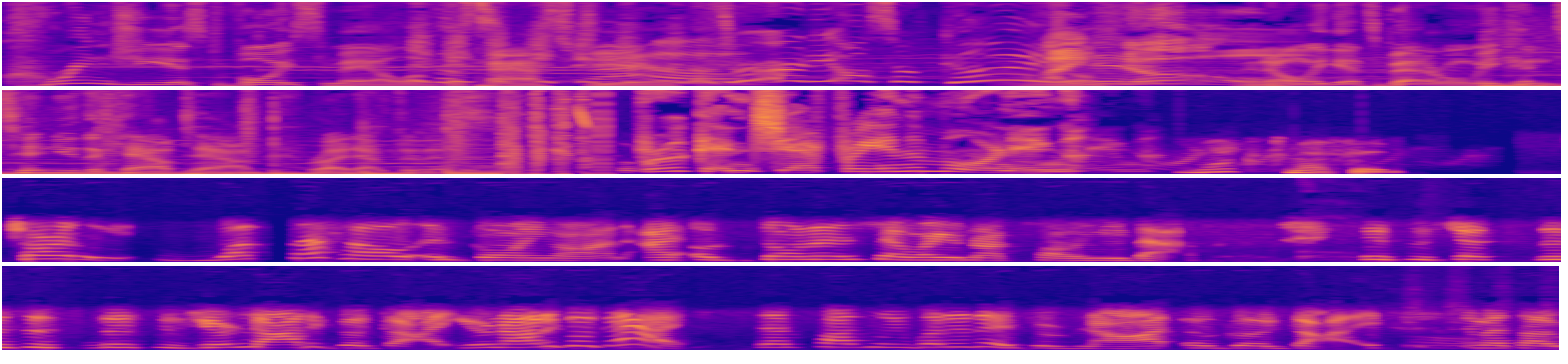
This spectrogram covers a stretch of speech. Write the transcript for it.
cringiest voicemail of the past year? Those were already also good. I know. It only gets better when we continue the countdown right after this. Brooke and Jeffrey in the morning. Next message. Charlie, what the hell is going on? I don't understand why you're not calling me back. This is just this is this is you're not a good guy. You're not a good guy. That's probably what it is. You're not a good guy. And I thought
